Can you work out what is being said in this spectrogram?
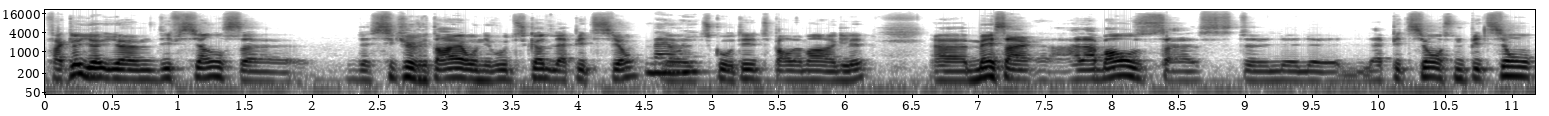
fait que là, il y a, une déficience euh, de sécuritaire au niveau du code de la pétition, ben euh, du côté du Parlement anglais. Mais ça, à la base, ça, le, la pétition, c'est une pétition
